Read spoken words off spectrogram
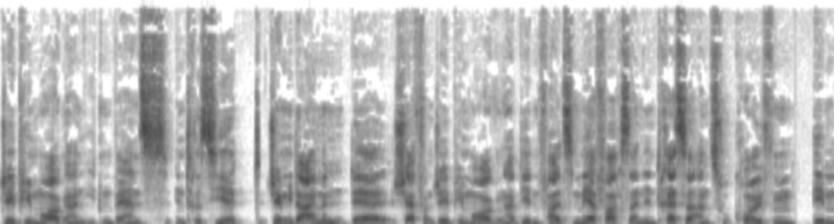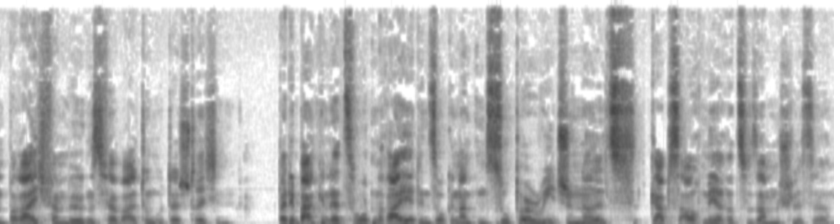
JP Morgan an Eaton Vance interessiert. Jamie Dimon, der Chef von JP Morgan, hat jedenfalls mehrfach sein Interesse an Zukäufen im Bereich Vermögensverwaltung unterstrichen. Bei den Banken der zweiten Reihe, den sogenannten Super Regionals, gab es auch mehrere Zusammenschlüsse.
